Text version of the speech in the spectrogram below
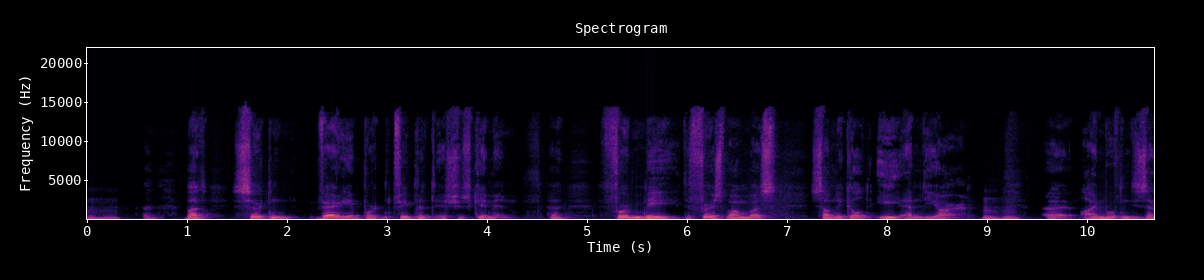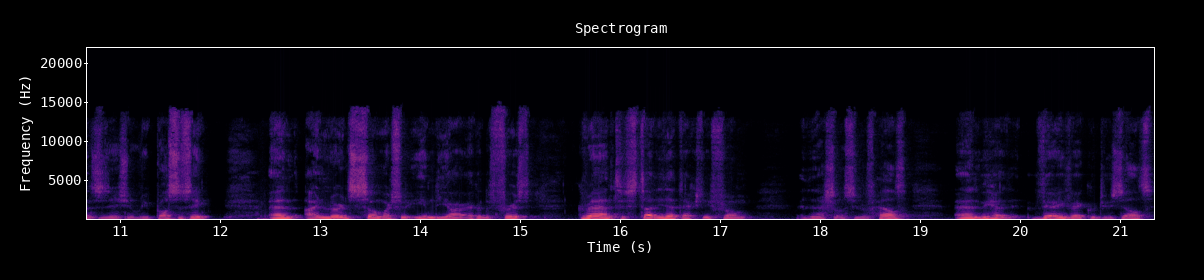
Mm-hmm. But certain very important treatment issues came in. Uh, for me, the first one was something called EMDR, mm-hmm. Uh, eye movement desensitization reprocessing, and I learned so much from EMDR. I got the first grant to study that actually from the National Institute of Health, and we had very, very good results.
